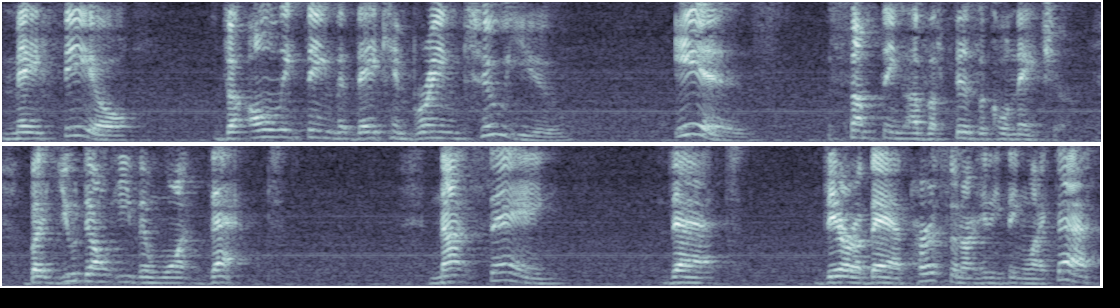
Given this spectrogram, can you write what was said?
may feel the only thing that they can bring to you is something of a physical nature. But you don't even want that. Not saying that they're a bad person or anything like that.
